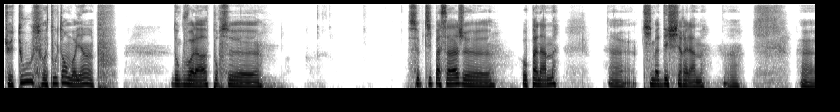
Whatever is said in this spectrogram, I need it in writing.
que tout soit tout le temps moyen. Donc voilà, pour ce. Petit passage euh, au Paname euh, qui m'a déchiré l'âme. Hein. Euh,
